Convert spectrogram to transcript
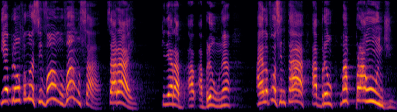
E Abraão falou assim: Vamos, vamos, Sarai, que ele era Abraão, né? Aí ela falou assim: Tá, Abraão, mas para onde?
